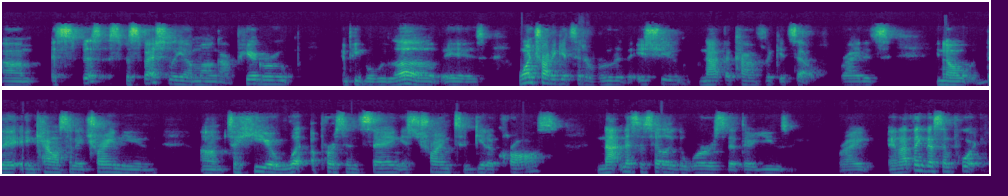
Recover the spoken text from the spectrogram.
um, especially among our peer group and people we love is one try to get to the root of the issue not the conflict itself right? It's you know they in counseling they train you um, to hear what a person's saying is trying to get across not necessarily the words that they're using right? And i think that's important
